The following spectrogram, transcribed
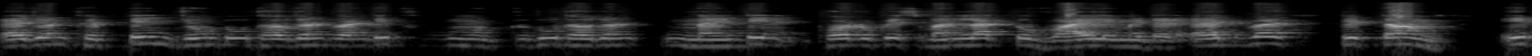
as on 15 June 2020 2019 for rupees 1 lakh to Y Limited. Per the terms, if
